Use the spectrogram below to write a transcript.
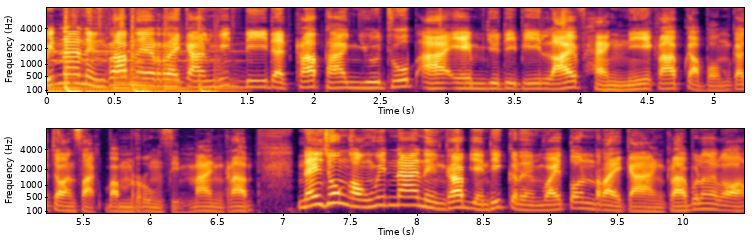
วิทย์หน้าหนึ่งครับในรายการวิทย์ดีเด็ดครับทาง YouTube RM UDP Live แห่งนี้ครับกับผมกระจรศักดิ์บำรุงสิมมั่นครับ ในช่วงของวิทย์หน้าหนึ่งครับอย่างที่เกริ่นไว้ต้นรายการครับเรื่องราว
